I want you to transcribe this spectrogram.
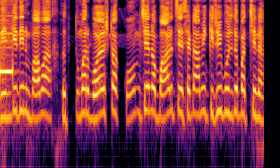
দিনকে দিন বাবা তোমার বয়সটা কমছে না বাড়ছে সেটা আমি কিছুই বুঝতে পারছি না।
